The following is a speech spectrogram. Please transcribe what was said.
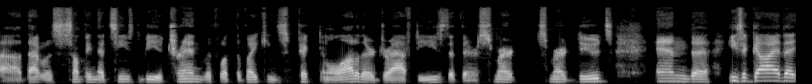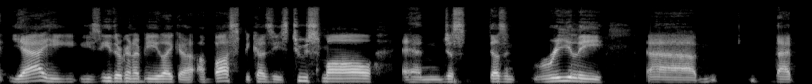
Uh, that was something that seems to be a trend with what the Vikings picked in a lot of their draftees that they're smart, smart dudes. And uh, he's a guy that, yeah, he, he's either going to be like a, a bust because he's too small and just doesn't really uh, that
